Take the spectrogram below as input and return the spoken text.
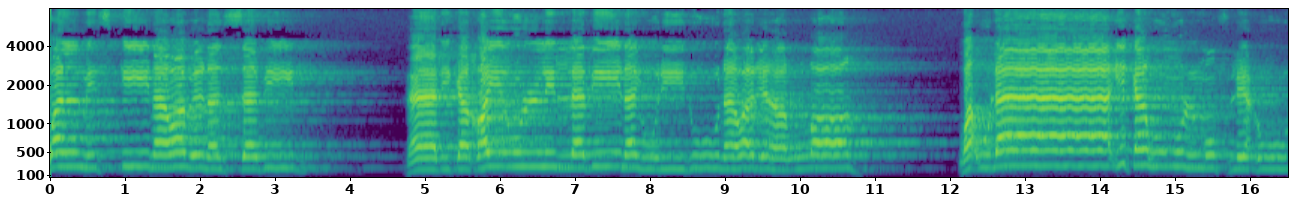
والمسكين وابن السبيل ذلك خير للذين يريدون وجه الله وأولئك هم المفلحون.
